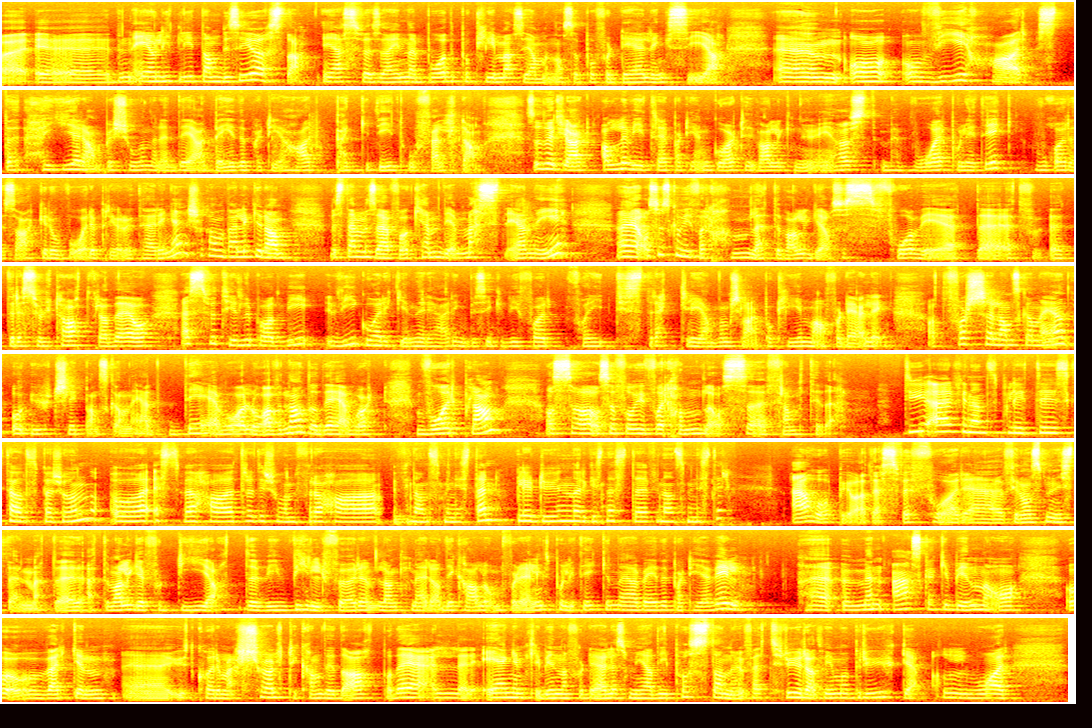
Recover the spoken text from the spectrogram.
den er jo litt lite ambisiøs i SVs øyne. Både på klimasida, men også på fordelingssida. Um, og, og, vi har høyere ambisjoner enn det Arbeiderpartiet har på begge de to feltene. Så det er klart, alle vi tre partiene går til valg nå i høst med vår politikk, våre saker og våre prioriteringer. Så kan velgerne bestemme seg for hvem de er mest enig i. Uh, og så skal vi forhandle etter valget, og så får vi et, et, et resultat fra det. Og SV er tydelig på at vi, vi, går ikke inn i regjering hvis ikke vi får, får tilstrekkelig gjennomslag på klima og fordeling. At forskjellene skal ned, og utslippene skal ned. Det er vår lovnad, og det er vårt, vår plan. Og så, og så får vi forhandle oss eh, fram til det. Du er finanspolitisk talsperson, og SV har tradisjon for å ha finansministeren. Blir du Norges neste finansminister? Jeg håper jo at SV får eh, finansministeren etter, etter, valget, fordi at vi vil føre en langt mer radikal omfordelingspolitikk enn det Arbeiderpartiet vil. Eh, men jeg skal ikke begynne å, å, å verken eh, utkåre meg sjøl til kandidat på det, eller egentlig begynne å fordele så mye av de postene nå. For jeg tror at vi må bruke all vår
